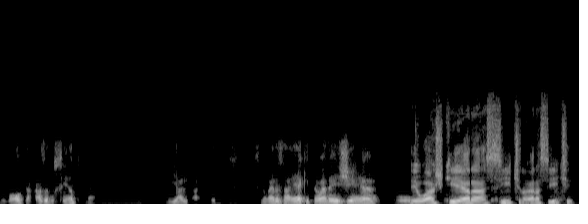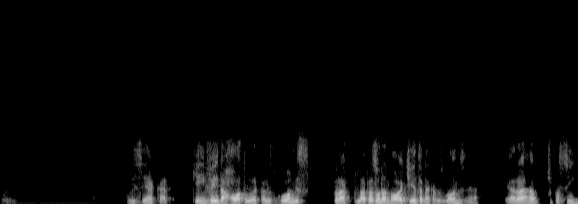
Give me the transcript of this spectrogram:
em volta, a casa no centro, né? E a, se não era Zaek, então era Egé, eu acho que era a City, não era a City? Pois é, cara. Quem vem da rota da Carlos Gomes pra, lá para a Zona Norte, entra na Carlos Gomes, né? Era tipo assim,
